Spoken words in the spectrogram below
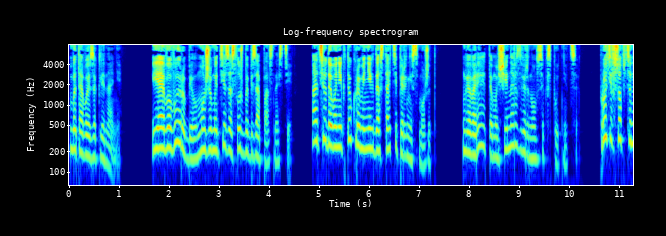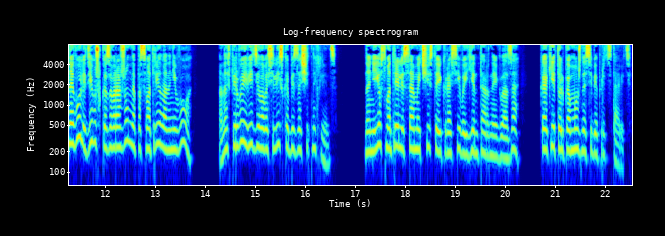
бытовое заклинание. Я его вырубил, можем идти за службой безопасности. Отсюда его никто, кроме них, достать теперь не сможет. Говоря это, мужчина развернулся к спутнице. Против собственной воли девушка завороженно посмотрела на него. Она впервые видела Василиска без защитных линз. На нее смотрели самые чистые и красивые янтарные глаза, какие только можно себе представить.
